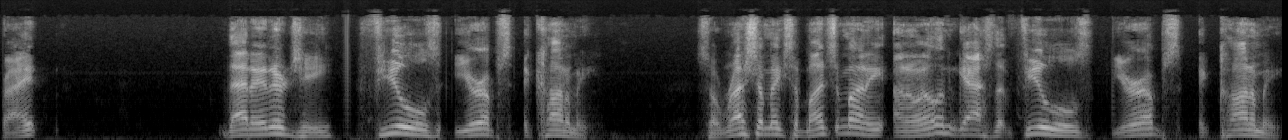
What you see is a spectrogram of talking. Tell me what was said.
right? That energy fuels Europe's economy. So Russia makes a bunch of money on oil and gas that fuels Europe's economy.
